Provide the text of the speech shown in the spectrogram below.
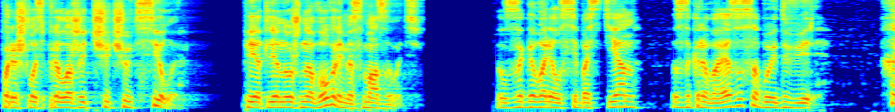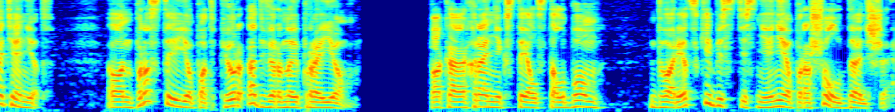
Пришлось приложить чуть-чуть силы. Петли нужно вовремя смазывать», – заговорил Себастьян, закрывая за собой дверь. Хотя нет, он просто её подпёр о дверной проём. Пока охранник стоял столбом, Дворецкий без стеснения прошел дальше.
